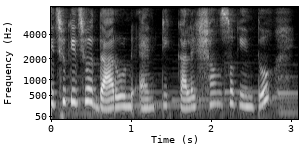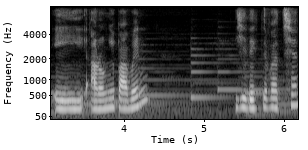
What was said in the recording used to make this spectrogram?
কিছু কিছু দারুণ অ্যান্টিক কালেকশনসও কিন্তু এই আড়ঙে পাবেন। যে দেখতে পাচ্ছেন।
